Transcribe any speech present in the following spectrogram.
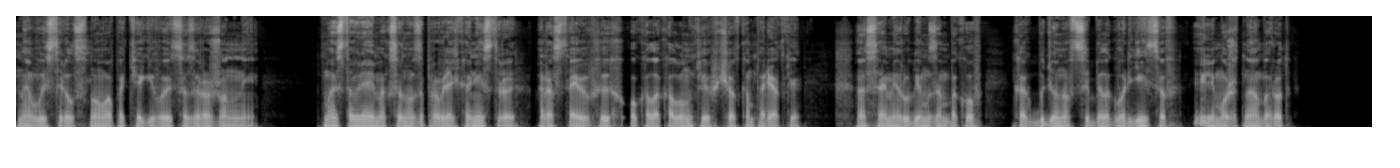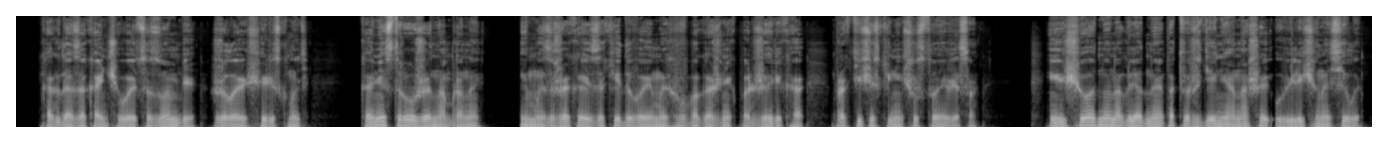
На выстрел снова подтягиваются зараженные. Мы оставляем Оксану заправлять канистры, расставив их около колонки в четком порядке, а сами рубим зомбаков, как буденовцы белогвардейцев, или, может, наоборот. Когда заканчиваются зомби, желающие рискнуть, канистры уже набраны, и мы с Жекой закидываем их в багажник поджерика, практически не чувствуя веса. И еще одно наглядное подтверждение нашей увеличенной силы —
